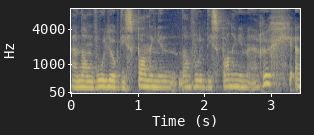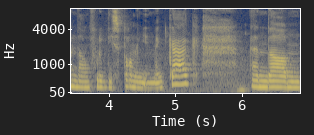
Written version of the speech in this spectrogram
En dan voel je ook die spanning in, dan voel ik die spanning in mijn rug. En dan voel ik die spanning in mijn kaak. En dan,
